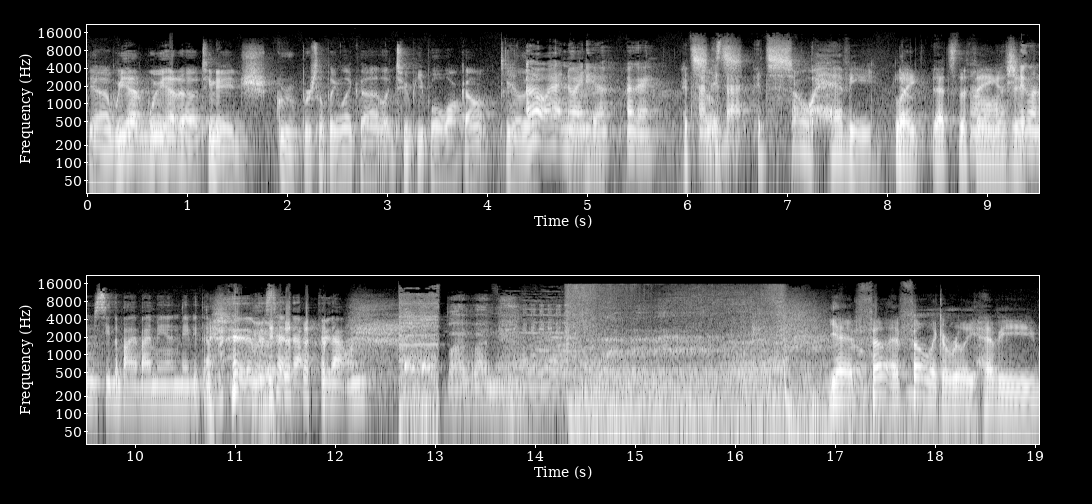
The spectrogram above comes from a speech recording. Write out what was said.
Yeah, we had we had a teenage group or something like that. Like two people walk out together. Oh, I had no Yeah. idea. Okay. It's I missed it's, that. it's so heavy. Like that's the thing. Oh, I is should have it, gone to see the Bye Bye Man. Maybe that would have said that through that one. Bye bye, man. Yeah, it felt it felt like a really heavy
